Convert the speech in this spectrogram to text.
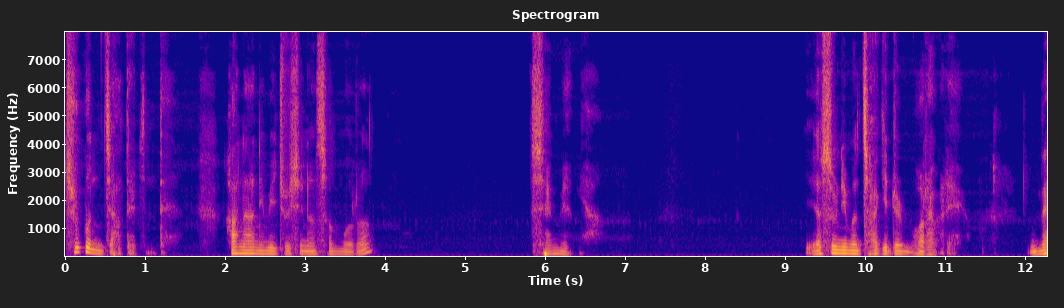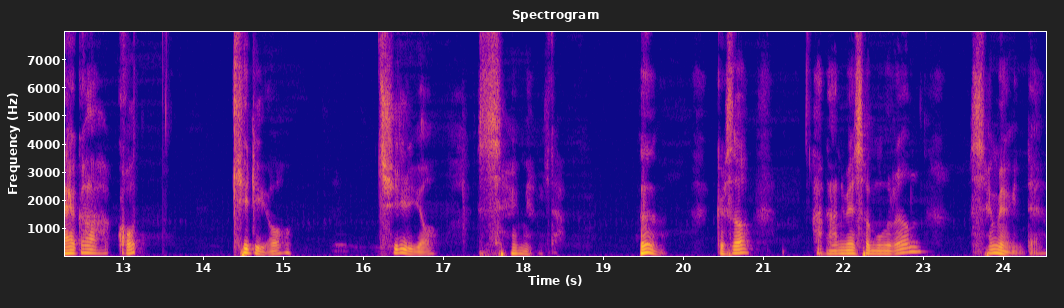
죽은 자들인데 하나님이 주시는 선물은 생명이야. 예수님은 자기를 뭐라 그래요? 내가 곧 길이요, 진리요, 생명이다. 응. 그래서 하나님의 선물은 생명인데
